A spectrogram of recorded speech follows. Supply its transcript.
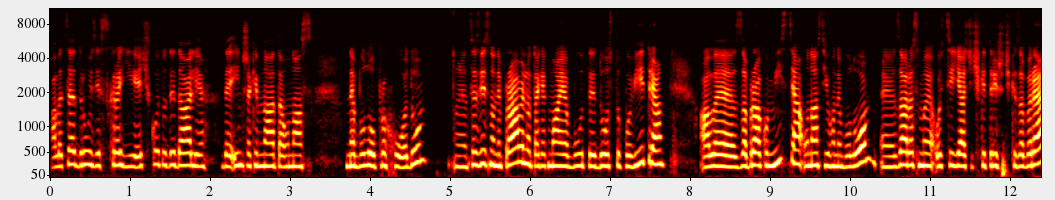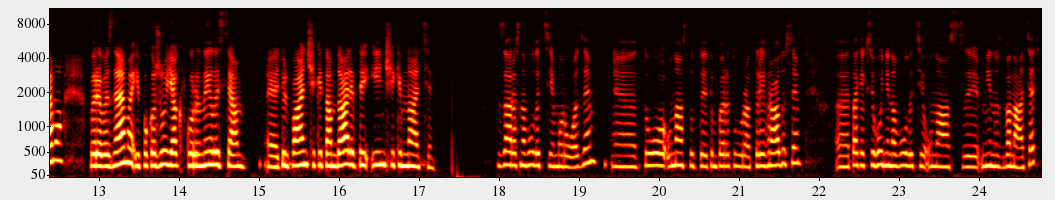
Але це, друзі, з краєчку. Туди далі, де інша кімната, у нас не було проходу. Е, Це, звісно, неправильно, так як має бути доступ повітря, але за браком місця у нас його не було. Е, Зараз ми ось ці ящички трішечки заберемо, перевеземо і покажу, як вкоренилися е, тюльпанчики там далі в тій іншій кімнаті. Зараз на вулиці морози, то у нас тут температура 3 градуси, так як сьогодні на вулиці у нас мінус 12.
